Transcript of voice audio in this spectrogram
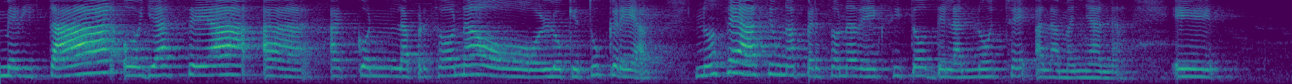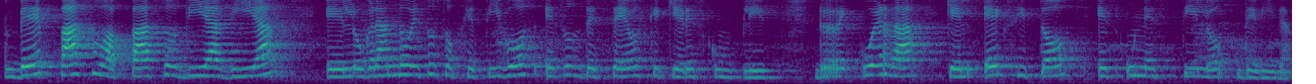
meditar o ya sea con la persona o lo que tú creas. No se hace una persona de éxito de la noche a la mañana. Eh, ve paso a paso, día a día, eh, logrando esos objetivos, esos deseos que quieres cumplir. Recuerda que el éxito es un estilo de vida.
